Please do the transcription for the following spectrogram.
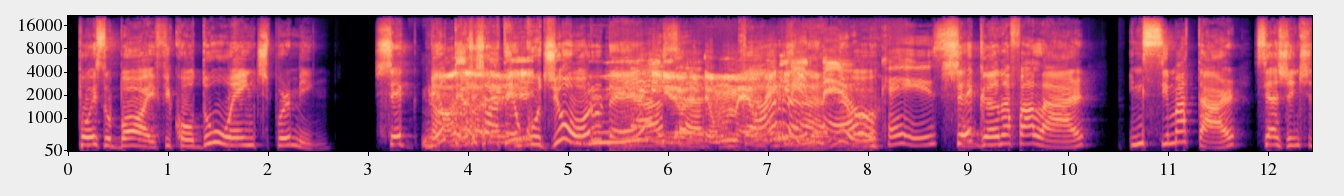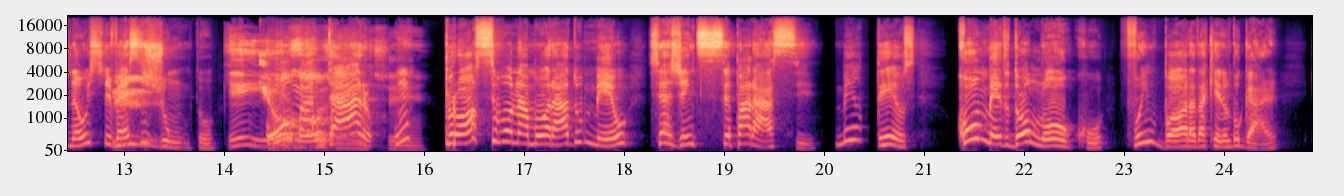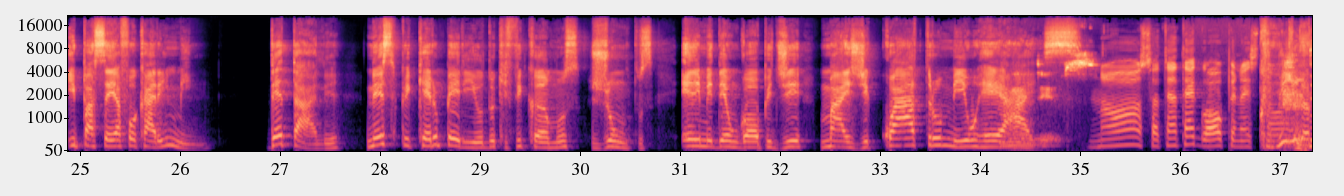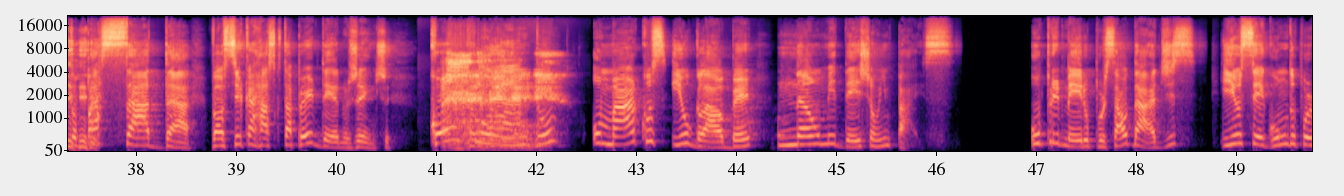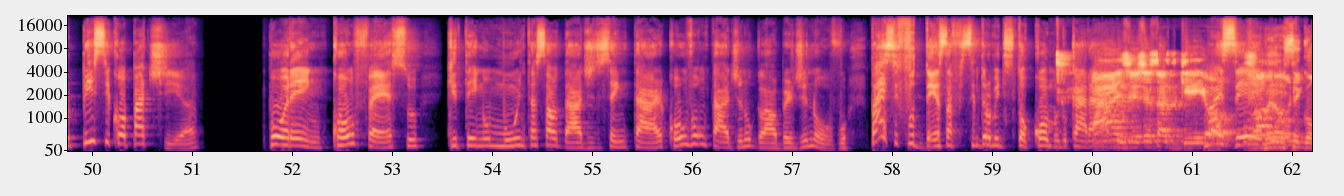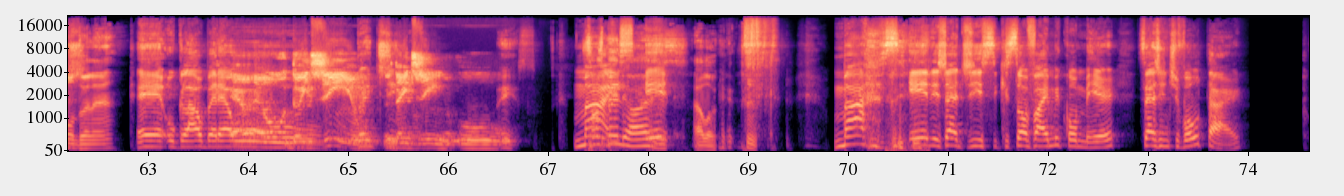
Pois o boy ficou doente por mim. Che... Meu Nossa, Deus, ela tem o cu de ouro, né? Nossa. Ih, olha, tem um mel Cara, Que querida. mel, que isso? Chegando a falar em se matar se a gente não estivesse junto. Que isso, Ou mataram gente? um próximo namorado meu se a gente se separasse. Meu Deus. Com medo do louco, fui embora daquele lugar e passei a focar em mim. Detalhe: nesse pequeno período que ficamos juntos, ele me deu um golpe de mais de 4 mil reais. Meu Deus. Nossa, tem até golpe na história. Eu tô passada. Valcir Carrasco tá perdendo, gente. Concluindo, o Marcos e o Glauber não me deixam em paz. O primeiro por saudades e o segundo por psicopatia. Porém, confesso que tenho muita saudade de sentar com vontade no Glauber de novo. Vai se fuder essa síndrome de Estocolmo do caralho. Ai, gente, essas gays, ó. Mas ele- Glauber é o segundo, né? É, o Glauber é o. É, é o doidinho. Doidinho. O doidinho. O... É isso. São os Mas ele- melhores. É louco. Mas ele já disse que só vai me comer se a gente voltar.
